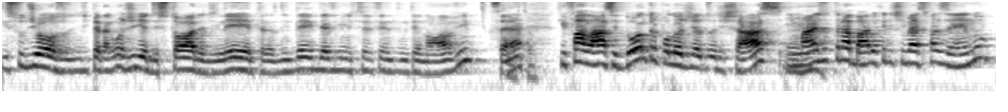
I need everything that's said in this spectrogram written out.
estudioso de pedagogia, de história, de letras, de desde 1739, Certo. né, que falasse do antropologia dos orixás Uhum. e mais o trabalho que ele estivesse fazendo,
